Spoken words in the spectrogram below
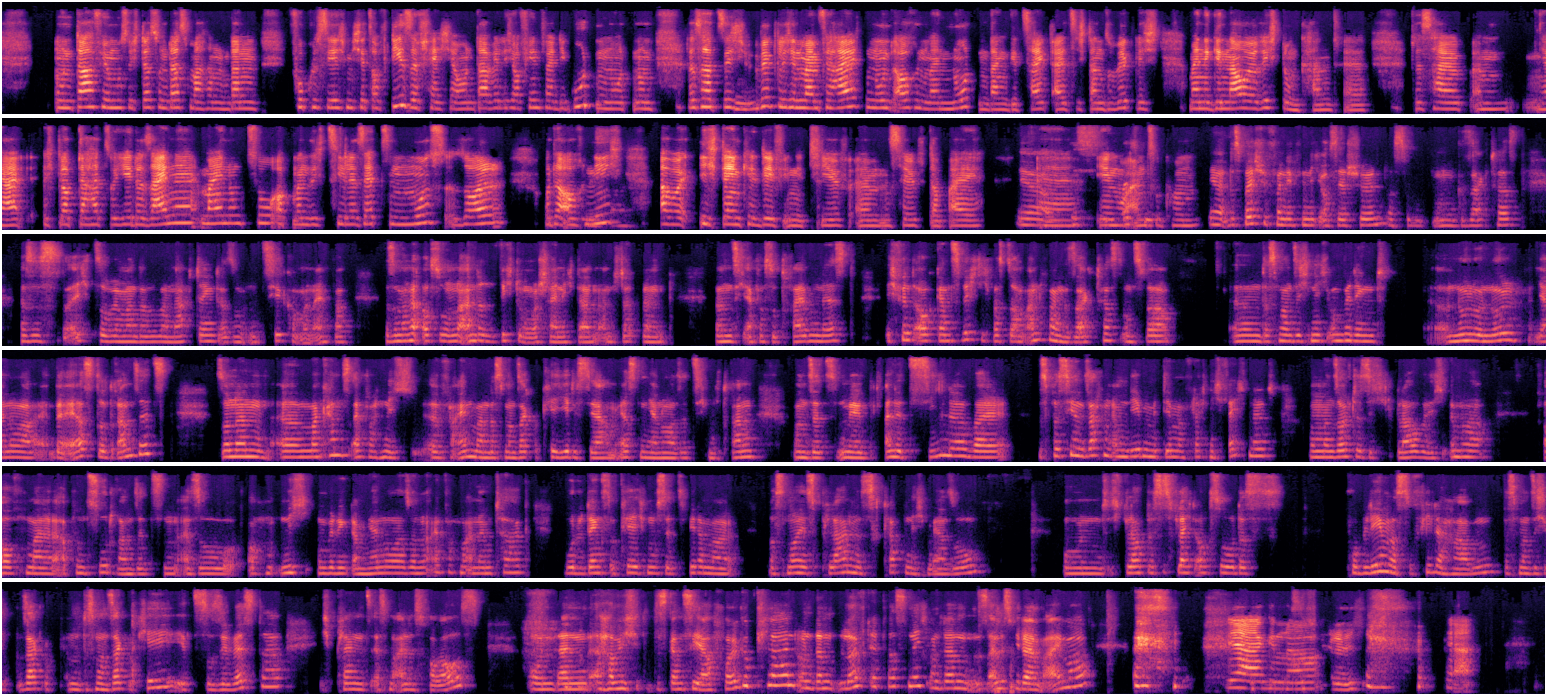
und dafür muss ich das und das machen. Und dann fokussiere ich mich jetzt auf diese Fächer und da will ich auf jeden Fall die guten Noten. Und das hat sich mhm. wirklich in meinem Verhalten und auch in meinen Noten dann gezeigt, als ich dann so wirklich meine genaue Richtung kannte. Deshalb, ähm, ja, ich glaube, da hat so jeder seine Meinung zu, ob man sich Ziele setzen muss, soll oder auch nicht. Aber ich denke definitiv, ähm, es hilft dabei, ja, äh, irgendwo Beispiel, anzukommen. Ja, das Beispiel von dir finde ich auch sehr schön, was du hm, gesagt hast. Also es ist echt so, wenn man darüber nachdenkt, also mit einem Ziel kommt man einfach, also man hat auch so eine andere Richtung wahrscheinlich dann, anstatt wenn, wenn man sich einfach so treiben lässt. Ich finde auch ganz wichtig, was du am Anfang gesagt hast, und zwar, ähm, dass man sich nicht unbedingt 0 und 0 Januar der erste dran setzt, sondern äh, man kann es einfach nicht äh, vereinbaren, dass man sagt, okay, jedes Jahr am 1. Januar setze ich mich dran und setze mir alle Ziele, weil es passieren Sachen im Leben, mit denen man vielleicht nicht rechnet und man sollte sich, glaube ich, immer auch mal ab und zu dran setzen. Also auch nicht unbedingt am Januar, sondern einfach mal an einem Tag, wo du denkst, okay, ich muss jetzt wieder mal was Neues planen, es klappt nicht mehr so. Und ich glaube, das ist vielleicht auch so, dass Problem, was so viele haben, dass man sich sagt, dass man sagt, okay, jetzt zu Silvester, ich plane jetzt erstmal alles voraus und dann habe ich das ganze Jahr voll geplant und dann läuft etwas nicht und dann ist alles wieder im Eimer. Ja, genau. ja,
